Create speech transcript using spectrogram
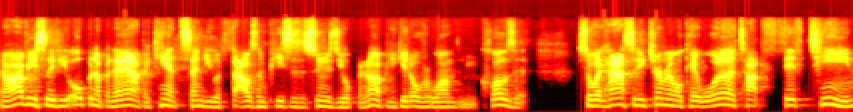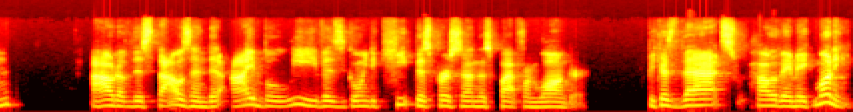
Now, obviously, if you open up an app, it can't send you a thousand pieces as soon as you open it up. You get overwhelmed and you close it. So it has to determine okay, what are the top 15 out of this thousand that I believe is going to keep this person on this platform longer? Because that's how they make money.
